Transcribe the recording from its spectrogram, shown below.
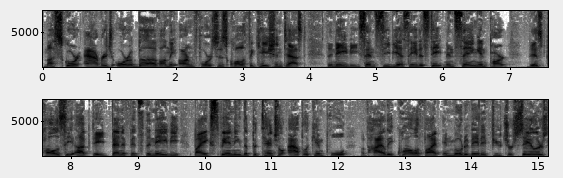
must score average or above on the Armed Forces qualification test. The Navy sent CBS 8 a statement saying, in part, this policy update benefits the Navy by expanding the potential applicant pool of highly qualified and motivated future sailors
